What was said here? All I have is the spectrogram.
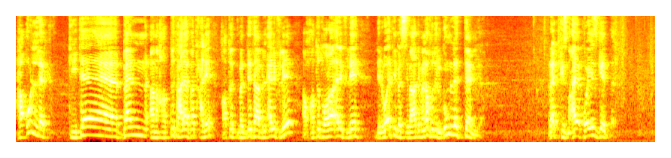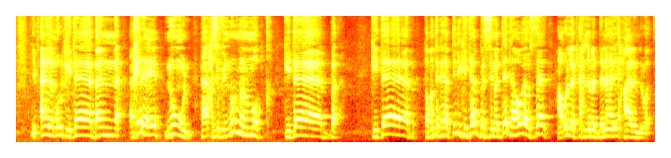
هقول لك كتابا أنا حطيت عليها فتحة ليه؟ حطيت مدتها بالألف ليه؟ أو حطيت وراها ألف ليه؟ دلوقتي بس بعد ما ناخد الجملة الثانية ركز معايا كويس جدا. يبقى أنا لما أقول كتابا آخرها إيه؟ نون. هحذف النون من النطق. كتاب. كتاب. طب أنت كتبت لي كتاب بس مدتها أهو يا أستاذ. هقول لك إحنا مديناها ليه حالا دلوقتي.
